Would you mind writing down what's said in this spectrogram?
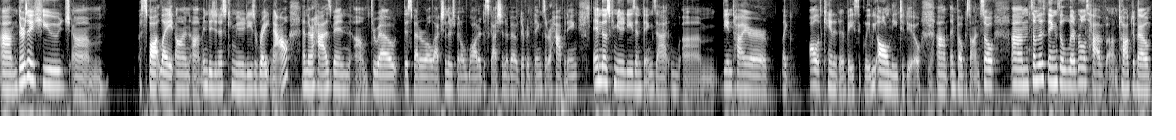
there's a huge. A spotlight on um, indigenous communities right now and there has been um, throughout this federal election there's been a lot of discussion about different things that are happening in those communities and things that um, the entire like all of Canada, basically, we all need to do um, and focus on. So, um, some of the things the Liberals have um, talked about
